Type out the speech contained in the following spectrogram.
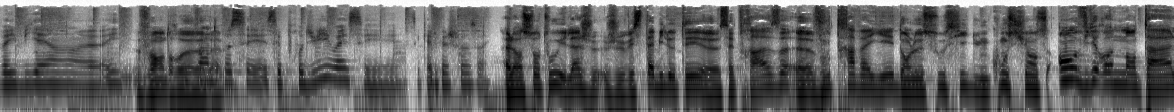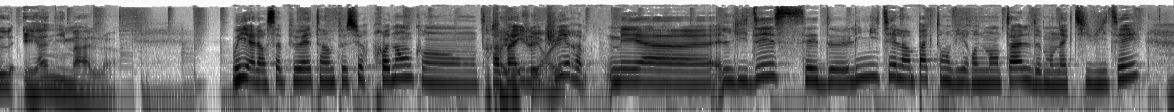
veuillent bien euh, vendre, euh, vendre bah, ces, ces, produits. Ouais, c'est quelque chose. Ouais. Alors surtout, et là je, je vais stabiloter cette phrase, vous travaillez dans le souci d'une conscience environnementale et animale. Oui, alors ça peut être un peu surprenant quand on travaille le cuir, mais euh, l'idée c'est de limiter l'impact environnemental de mon activité. Mhm.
